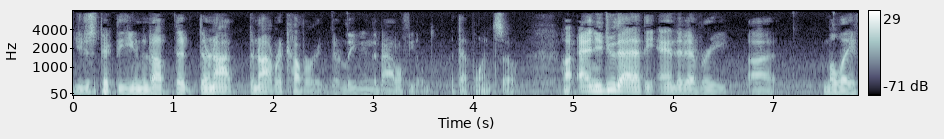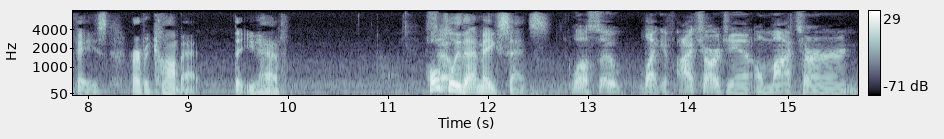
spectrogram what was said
you just pick the unit up. They're, they're not they're not recovering. They're leaving the battlefield at that point. So, uh, and you do that at the end of every uh, melee phase or every combat that you have. Hopefully so, that makes sense. Well, so like if I charge in on my turn,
